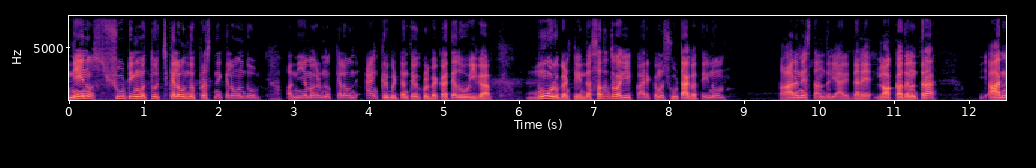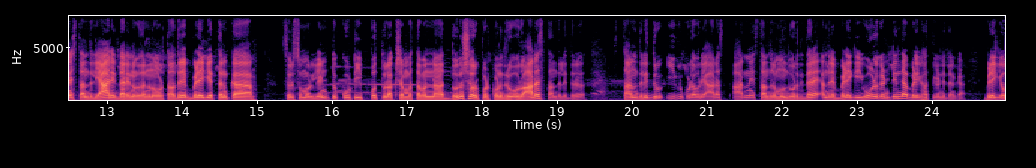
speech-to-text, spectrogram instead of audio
ಇನ್ನೇನು ಶೂಟಿಂಗ್ ಮತ್ತು ಕೆಲವೊಂದು ಪ್ರಶ್ನೆ, ಕೆಲವೊಂದು ನಿಯಮಗಳನ್ನು ಕೆಲವೊಂದು ಆ್ಯಂಕರ್ ಅಂತ ತೆಗೆದುಕೊಳ್ಬೇಕಾಗತ್ತೆ. ಅದು ಈಗ ಮೂರು ಗಂಟೆಯಿಂದ ಸತತವಾಗಿ ಕಾರ್ಯಕ್ರಮ ಶೂಟ್ ಆಗುತ್ತೆ. ಇನ್ನು ಆರನೇ ಸ್ಥಾನದಲ್ಲಿ ಯಾರಿದ್ದಾರೆ? ಲಾಕ್ ಆದ ನಂತರ ಆರನೇ ಸ್ಥಾನದಲ್ಲಿ ಯಾರಿದ್ದಾರೆ ಅನ್ನೋದನ್ನು ನೋಡ್ತಾ ಹೋದರೆ ಬೆಳಗ್ಗೆ ತನಕ ಸರಿಸುಮಾರು ಎಂಟು ಕೋಟಿ ಇಪ್ಪತ್ತು ಲಕ್ಷ ಮತವನ್ನು ಧನುಷ್ ಅವರು ಪಡ್ಕೊಂಡಿದ್ರು. ಅವರು ಆರನೇ ಸ್ಥಾನದಲ್ಲಿದ್ದರು. ಸ್ಥಾನದಲ್ಲಿದ್ದರು ಈಗಲೂ ಕೂಡ ಅವರು ಆರ ಆರನೇ ಸ್ಥಾನದಲ್ಲಿ ಮುಂದುವರೆದಿದ್ದಾರೆ. ಅಂದರೆ ಬೆಳಗ್ಗೆ ಏಳು ಗಂಟೆಯಿಂದ ಬೆಳಗ್ಗೆ ಹತ್ತು ಗಂಟೆ ತನಕ. ಬೆಳಗ್ಗೆ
